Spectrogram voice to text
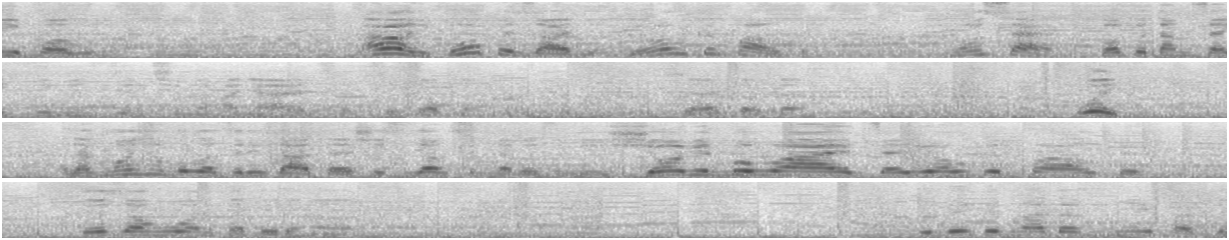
І по... Ай, копи ззаді, йолки-палки. Ну все, копи там за якимись іншими ганяються, все добре. Все добре. Ой! А так можна було зрізати? Я щось зовсім не розумію. Що відбувається, йолки-палки? Що за гонка дурна? Куди тут треба в'їхати,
